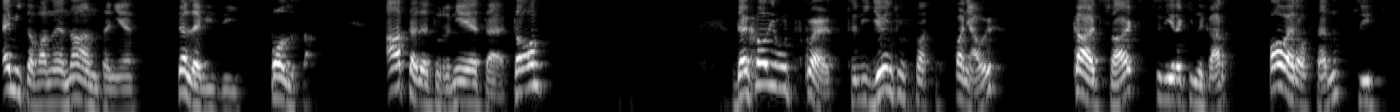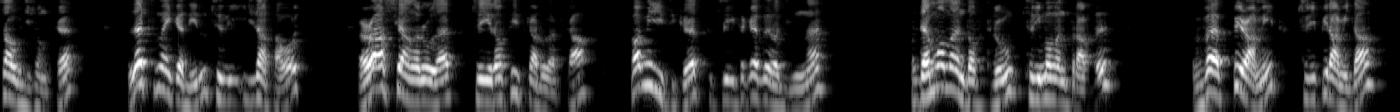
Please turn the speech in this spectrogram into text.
emitowane na antenie telewizji Polsat. A teleturnieje te to The Hollywood Squares, czyli dziewięciu wspa- wspaniałych, Card Sharks, czyli rekiny kart, Power of Ten, czyli strzał w dziesiątkę, Let's Make a Deal, czyli idź na całość, Russian Roulette, czyli rosyjska ruletka, Family Secrets, czyli sekrety rodzinne, The Moment of True, czyli moment prawdy, The Pyramid, czyli piramida,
